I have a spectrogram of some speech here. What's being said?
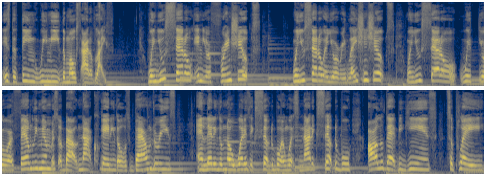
is the thing we need the most out of life. When you settle in your friendships, when you settle in your relationships, when you settle with your family members about not creating those boundaries and letting them know what is acceptable and what's not acceptable, all of that begins to play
